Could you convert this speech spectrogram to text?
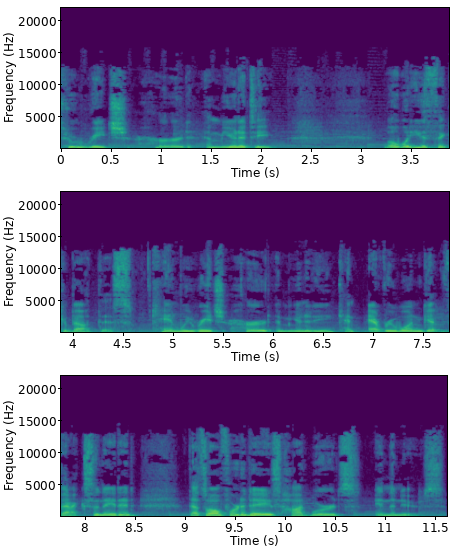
to reach herd immunity. Well, what do you think about this? Can we reach herd immunity? Can everyone get vaccinated? That's all for today's hot words in the news.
